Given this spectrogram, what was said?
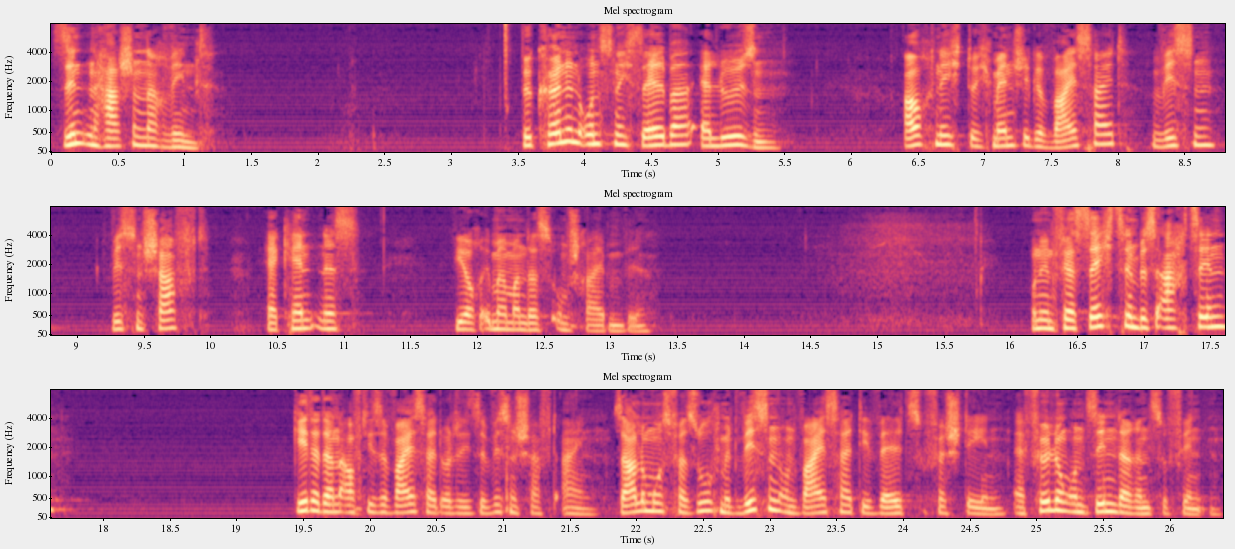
sind ein Haschen nach Wind. Wir können uns nicht selber erlösen, auch nicht durch menschliche Weisheit, Wissen, Wissenschaft, Erkenntnis, wie auch immer man das umschreiben will. Und in Vers 16 bis 18 geht er dann auf diese Weisheit oder diese Wissenschaft ein. Salomos Versuch, mit Wissen und Weisheit die Welt zu verstehen, Erfüllung und Sinn darin zu finden.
